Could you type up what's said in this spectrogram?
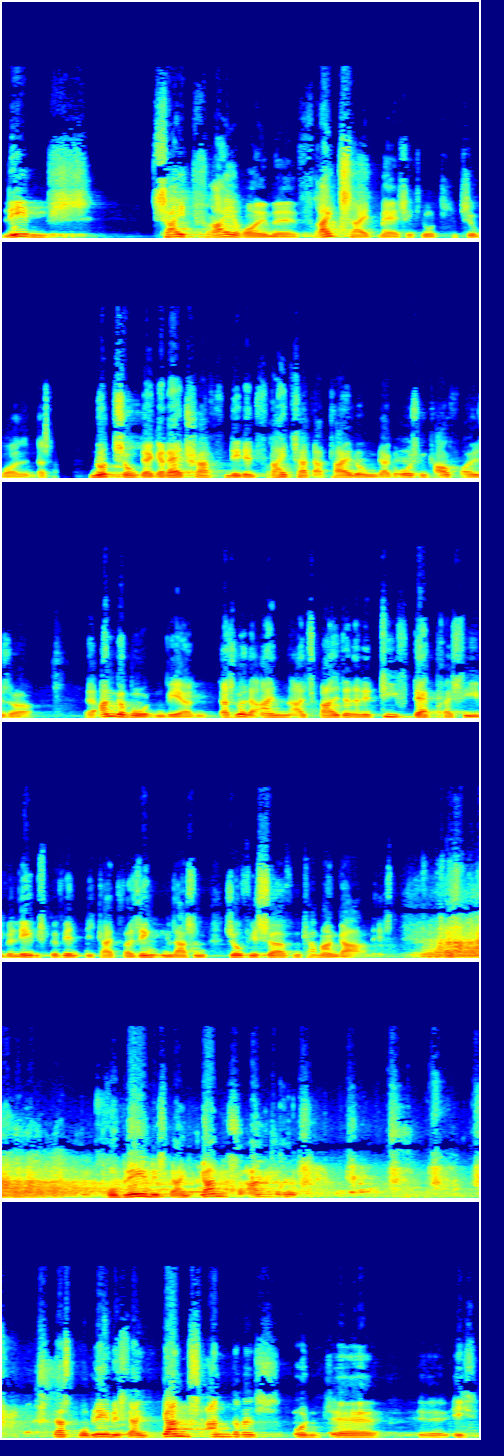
Lebens Zeitfreiräume freizeitmäßig nutzen zu wollen, das Nutzung der Gerätschaften, die den Freizeitabteilungen der großen Kaufhäuser äh, angeboten werden, das würde einen alsbald in eine tief depressive Lebensbefindlichkeit versinken lassen. So viel surfen kann man gar nicht. Das Problem ist ein ganz anderes. Das Problem ist ein ganz anderes und äh, äh ich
